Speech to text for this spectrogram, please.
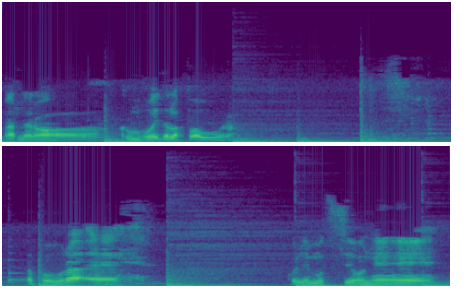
parlerò con voi della paura. La paura è quell'emozione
